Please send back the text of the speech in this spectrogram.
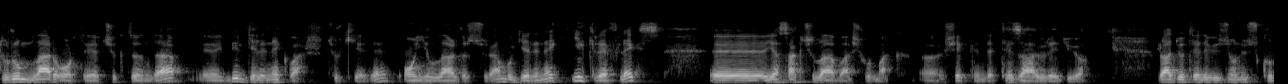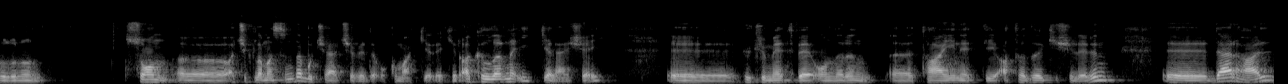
durumlar ortaya çıktığında e, bir gelenek var Türkiye'de. 10 yıllardır süren bu gelenek ilk refleks e, yasakçılığa başvurmak e, şeklinde tezahür ediyor. Radyo Televizyon Üst Kurulu'nun son e, açıklamasında bu çerçevede okumak gerekir. Akıllarına ilk gelen şey e, hükümet ve onların e, tayin ettiği, atadığı kişilerin e, derhal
